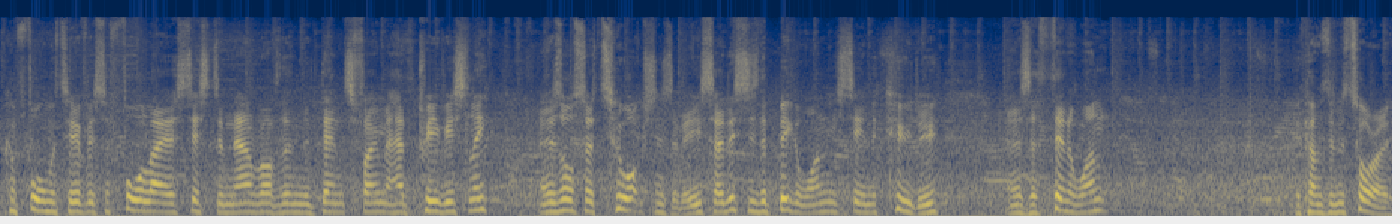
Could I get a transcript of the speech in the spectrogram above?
conformative. It's a four layer system now rather than the dense foam it had previously. And there's also two options of these. So this is the bigger one you see in the Kudu, and there's a thinner one that comes in the Toro.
